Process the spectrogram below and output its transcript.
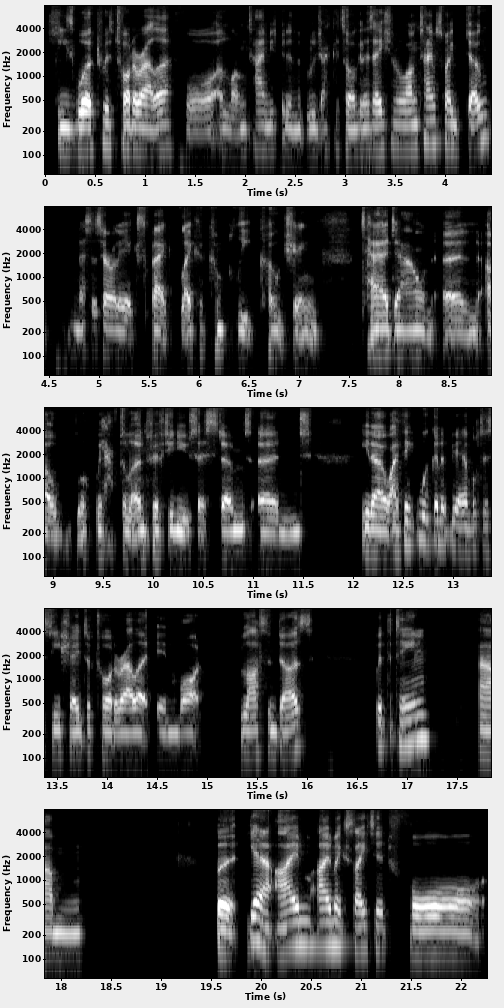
he's worked with Tortorella for a long time. He's been in the Blue Jackets organization a long time, so I don't necessarily expect like a complete coaching tear down and oh look, we have to learn 50 new systems and you know, I think we're going to be able to see shades of Tortorella in what Larsen does with the team. Um, but yeah, I'm I'm excited for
